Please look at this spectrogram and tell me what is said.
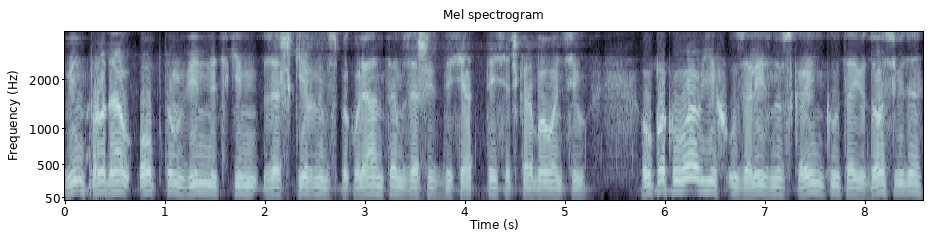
він продав оптом вінницьким зашкірним спекулянтам за 60 тисяч карбованців, упакував їх у залізну скриньку та й у досвіда,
